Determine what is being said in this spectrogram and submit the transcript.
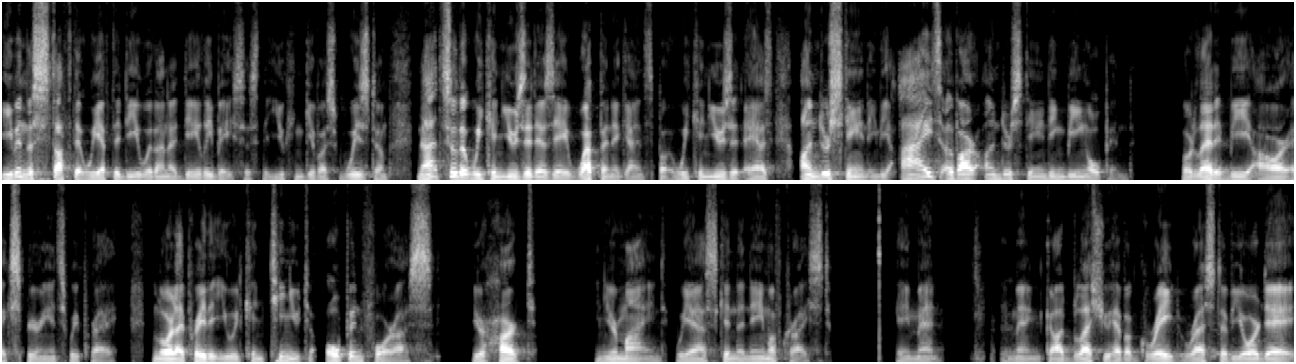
even the stuff that we have to deal with on a daily basis, that you can give us wisdom, not so that we can use it as a weapon against, but we can use it as understanding, the eyes of our understanding being opened. Lord, let it be our experience, we pray. Lord, I pray that you would continue to open for us your heart and your mind. We ask in the name of Christ. Amen. Amen. God bless you. Have a great rest of your day.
